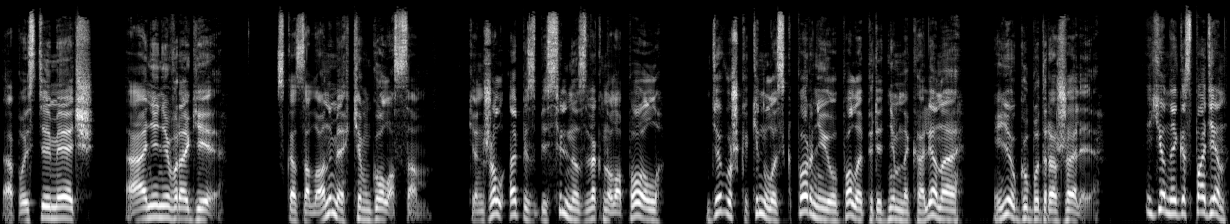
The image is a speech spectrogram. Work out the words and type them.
«Опусти меч, они не враги», — сказал он мягким голосом. Кинжал Апис бессильно звякнула пол. Девушка кинулась к парню и упала перед ним на колено. Её губы дрожали. «Юный господин,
